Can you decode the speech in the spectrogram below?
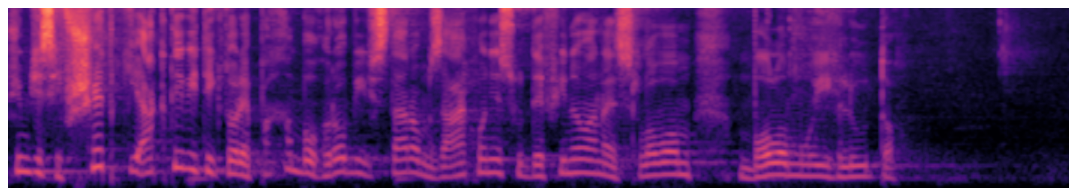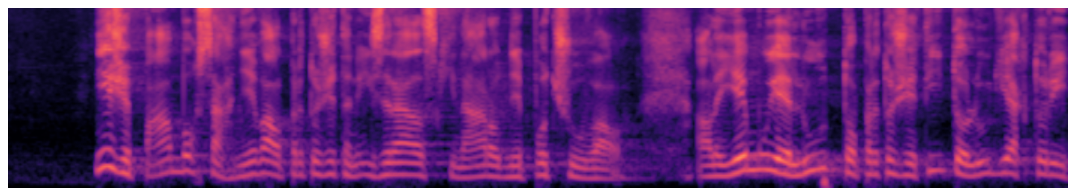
Všimte si, všetky aktivity, ktoré Pán Boh robí v starom zákone, sú definované slovom bolo mu ich ľúto. Nie, že Pán Boh sa hneval, pretože ten izraelský národ nepočúval, ale jemu je ľúto, pretože títo ľudia, ktorí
